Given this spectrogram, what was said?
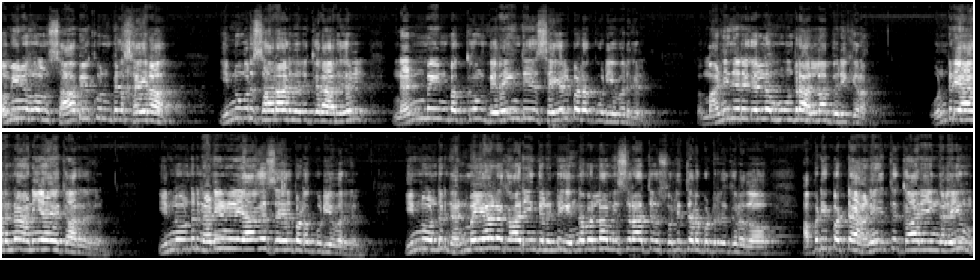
ஒமினுகம் சாபிகுன் பில் ஹைராத் இன்னொரு சாரார் இருக்கிறார்கள். நன்மையின் பக்கம் விரைந்து செயல்படக்கூடியவர்கள். மனிதர்களில் மூன்று அல்லாஹ் பிரிக்கிறான். ஒன்று யாருன்னா அநியாயக்காரர்கள். இன்னொன்று நடுநிலையாக செயல்படக்கூடியவர்கள். இன்னொன்று நன்மையான காரியங்கள் என்று என்னவெல்லாம் இஸ்லாத்தில் சொல்லித்தரப்பட்டிருக்கிறதோ அப்படிப்பட்ட அனைத்து காரியங்களையும்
